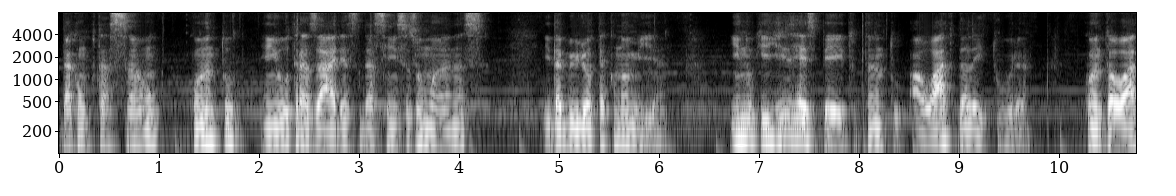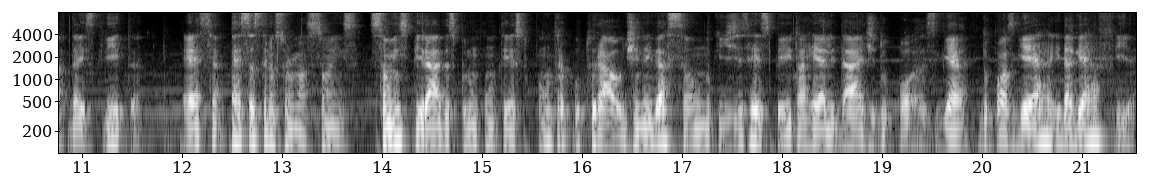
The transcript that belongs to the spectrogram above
da computação, quanto em outras áreas das ciências humanas e da biblioteconomia. E no que diz respeito tanto ao ato da leitura quanto ao ato da escrita, essa, essas transformações são inspiradas por um contexto contracultural de negação no que diz respeito à realidade do pós-guerra pós e da Guerra Fria,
